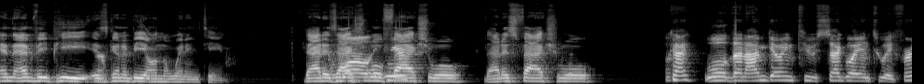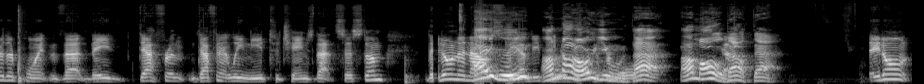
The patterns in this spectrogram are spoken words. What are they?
and the MVP is going to be on the winning team. That is well, actual factual. That is factual. Okay, well then I'm going to segue into a further point that they defi- definitely need to change that system. They don't announce. I agree. I'm not arguing with that. I'm all yeah. about that. They don't.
